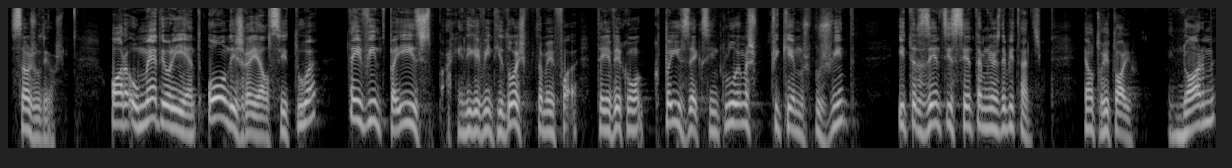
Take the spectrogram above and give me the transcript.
são judeus. Ora, o Médio Oriente, onde Israel se situa, tem 20 países, há quem diga 22, porque também tem a ver com que países é que se incluem, mas fiquemos pelos 20 e 360 milhões de habitantes. É um território enorme,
